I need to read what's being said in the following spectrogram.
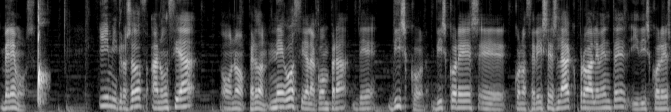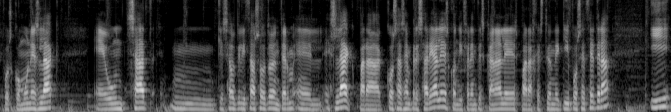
Veremos. Y Microsoft anuncia, o no, perdón, negocia la compra de Discord. Discord es, eh, conoceréis Slack probablemente, y Discord es pues como un Slack, eh, un chat mm, que se ha utilizado sobre todo en el Slack para cosas empresariales, con diferentes canales para gestión de equipos, etc. Y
